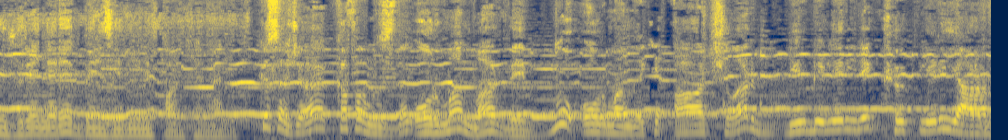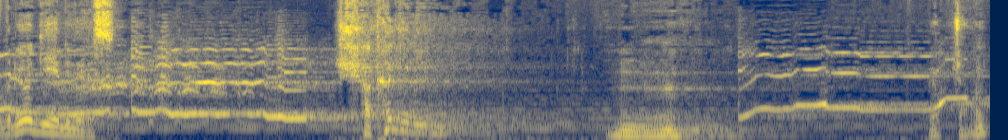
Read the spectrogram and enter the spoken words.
hücrelere benzediğini fark ederdik. Kısaca kafamızda orman var ve bu ormandaki ağaçlar birbirleriyle kökleri yardırıyor diyebiliriz. Şaka gibi. Canım.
